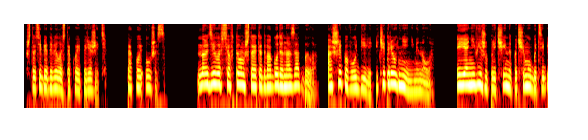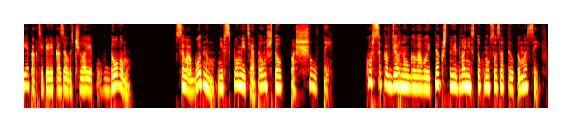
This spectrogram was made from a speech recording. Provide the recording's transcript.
что тебе довелось такое пережить. Такой ужас. Но дело все в том, что это два года назад было, а Шипова убили, и четырех дней не минуло. И я не вижу причины, почему бы тебе, как теперь оказалось человеку, вдовому, свободному, не вспомнить о том, что пошел ты. Корсаков дернул головой так, что едва не стукнулся затылком о сейф.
